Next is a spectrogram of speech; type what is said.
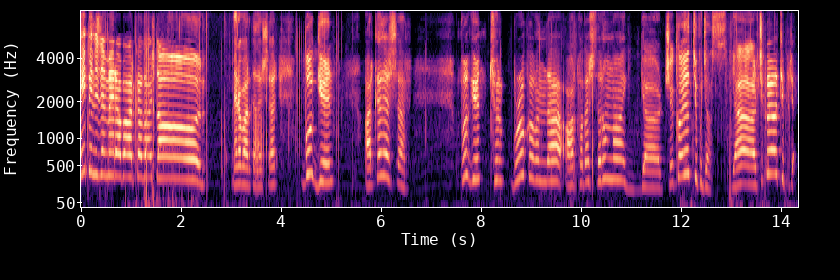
Hepinize merhaba arkadaşlar. Merhaba arkadaşlar. Bugün arkadaşlar bugün Türk Brokov'unda arkadaşlarımla gerçek hayat yapacağız. Gerçek hayat yapacağız.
